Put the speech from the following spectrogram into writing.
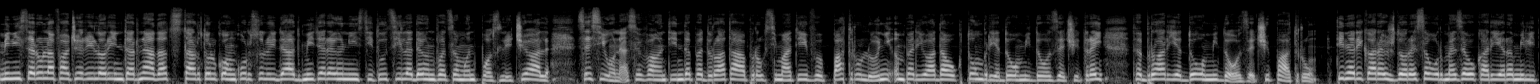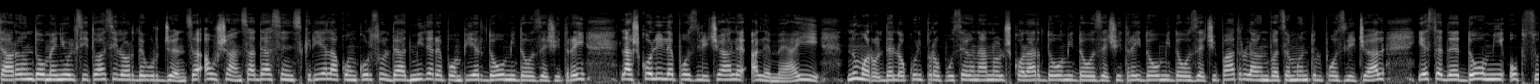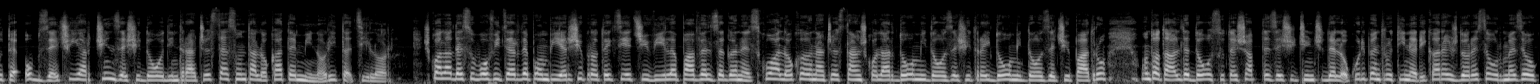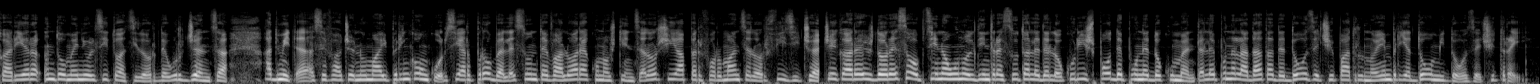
Ministerul Afacerilor Interne a dat startul concursului de admitere în instituțiile de învățământ postliceal. Sesiunea se va întinde pe durata aproximativ 4 luni, în perioada octombrie 2023-februarie 2024. Tinerii care își doresc să urmeze o carieră militară în domeniul situațiilor de urgență au șansa de a se înscrie la concursul de admitere pompier 2023 la școlile postliceale ale MEAI. Numărul de locuri propuse în anul școlar 2023-2024 la învățământul postliceal este de 2880, iar 52 dintre acestea sunt alocate minorităților. Școala de subofițeri de pompieri și protecție civilă Pavel Zăgănescu alocă în acest an școlar 2023-2024 un total de 275 de locuri pentru tinerii care își doresc să urmeze o carieră în domeniul situațiilor de urgență. Admiterea se face numai prin concurs, iar probele sunt evaluarea cunoștințelor și a performanțelor fizice. Cei care își doresc să obțină unul dintre sutele de locuri își pot depune documentele până la data de 24 noiembrie 2023.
